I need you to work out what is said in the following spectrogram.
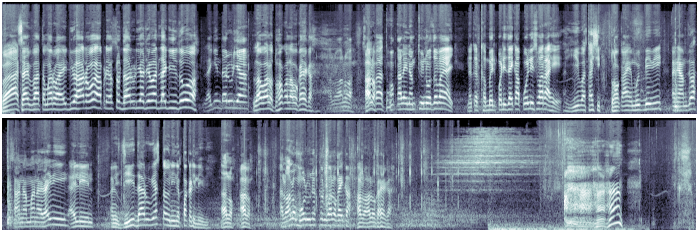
વાહ સાહેબ વાહ તમારો આઈડિયો સારો હો. આપણે અસલ દારૂડિયા જેવા જ લાગી જોવો લાગીને દારૂડિયા? લાવો હાલો ધોકો લાવો કાંઈ કા. હાલો હાલો. હાલો. ધોકા લઈને અમથું નો જવાય. નકર ખબર પડી જાય કે આ પોલીસવાળા હે એ વાત હાચી. ધોકા કાંઈ મૂકી દેવી અને આમ જો સાના માના આવી હાલીન અને જી દારૂ વેચતા હોય ને એને પકડી લેવી. હાલો. હાલો. હાલો હાલો મોડું ન કરું. હાલો કાયકા. હાલો હાલો કાંઈ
